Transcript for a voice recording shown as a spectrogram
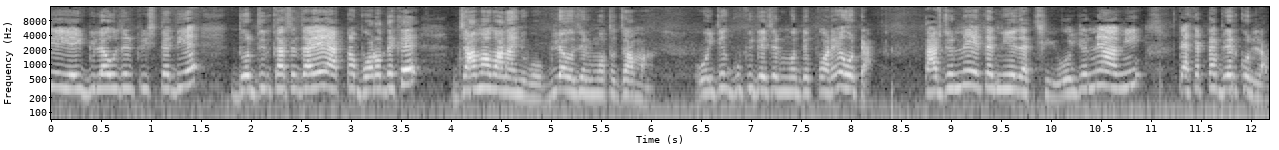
যে এই ব্লাউজের পিসটা দিয়ে দর্জির কাছে যাই একটা বড় দেখে জামা বানাই নেব, ব্লাউজের মতো জামা। ওই যে গুপি ড্রেসের মধ্যে পরে ওটা। তার জন্য এটা নিয়ে যাচ্ছি। ওই জন্য আমি প্যাকেটটা বের করলাম,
